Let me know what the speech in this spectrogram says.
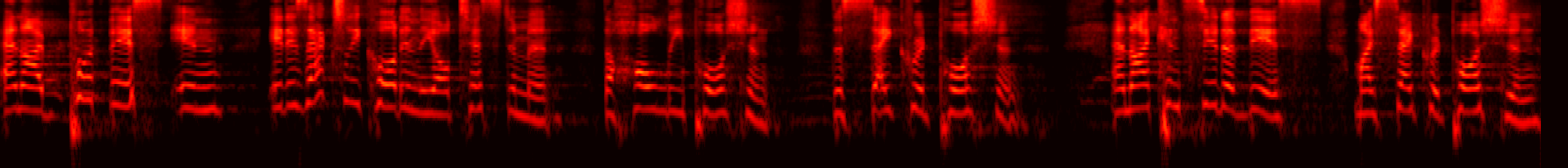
And I put this in, it is actually called in the Old Testament the holy portion, the sacred portion. And I consider this my sacred portion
